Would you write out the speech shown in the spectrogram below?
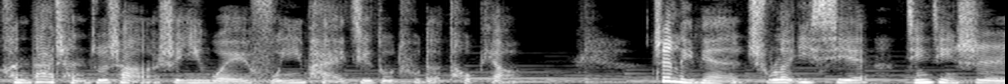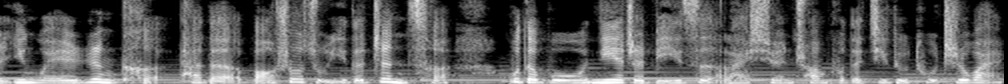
很大程度上是因为福音派基督徒的投票。这里面除了一些仅仅是因为认可他的保守主义的政策，不得不捏着鼻子来选川普的基督徒之外，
